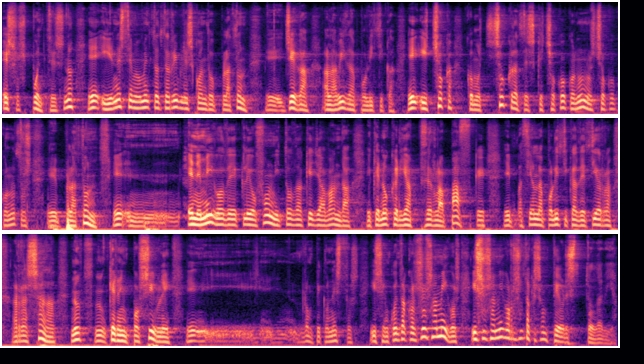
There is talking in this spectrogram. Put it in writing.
esos puentes, ¿no? Eh, y en este momento terrible es cuando Platón eh, llega a la vida política política. E, y choca, como Sócrates, que chocó con unos, chocó con otros, eh, Platón, eh, enemigo de Cleofón y toda aquella banda eh, que no quería hacer la paz, que eh, hacían la política de tierra arrasada, ¿no? Mm, que era imposible. Eh, rompe con estos y se encuentra con sus amigos y sus amigos resulta que son peores todavía.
